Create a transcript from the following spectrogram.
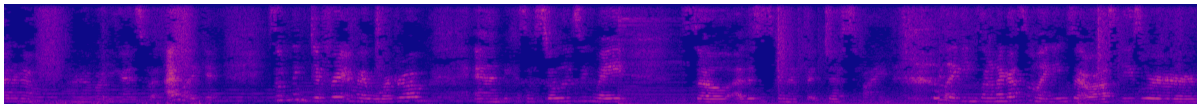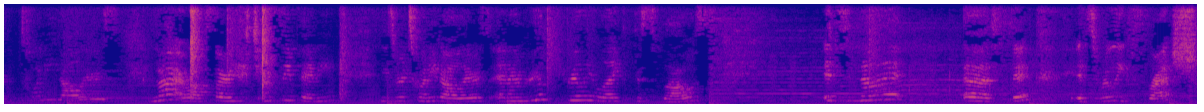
I don't know. I don't know about you guys, but I like it. Something different in my wardrobe, and because I'm still losing weight, so uh, this is gonna fit just fine. leggings on, I got some leggings at Ross. These were $20. Not at Ross, sorry, JC Penney. These were $20 and I really, really like this blouse. It's not uh, thick, it's really fresh.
